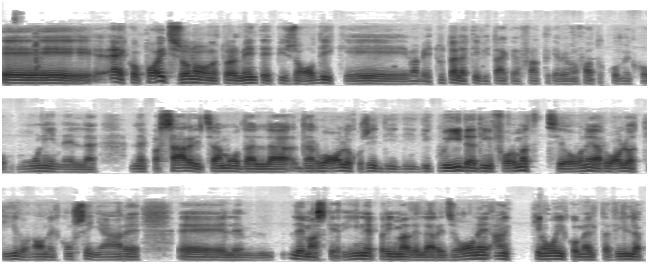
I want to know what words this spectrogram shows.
E, ecco, poi ci sono naturalmente episodi che, vabbè, tutte le attività che, fatto, che abbiamo fatto come comuni nel, nel passare, diciamo, dal, dal ruolo così di, di, di, guida, di informazione al ruolo attivo, no? nel consegnare eh, le, le, mascherine prima della regione, anche noi come Altavilla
